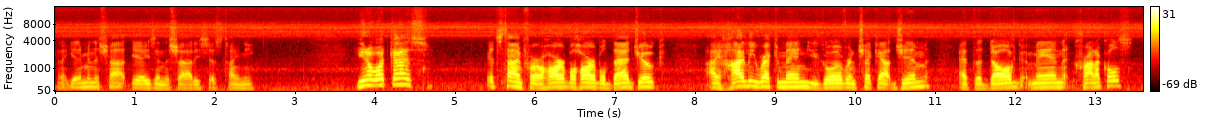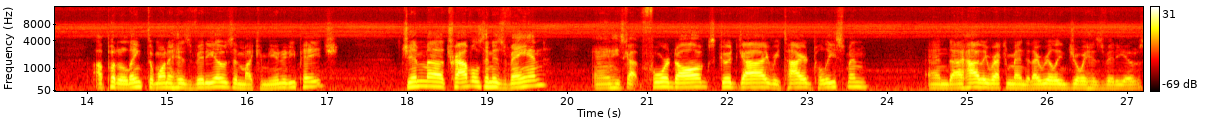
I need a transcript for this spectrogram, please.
Can I get him in the shot? Yeah, he's in the shot. He's just tiny. You know what, guys? It's time for a horrible, horrible dad joke. I highly recommend you go over and check out Jim at the Dog Man Chronicles. I'll put a link to one of his videos in my community page. Jim uh, travels in his van, and he's got four dogs. Good guy, retired policeman, and I highly recommend it. I really enjoy his videos.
